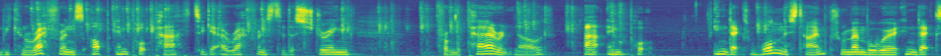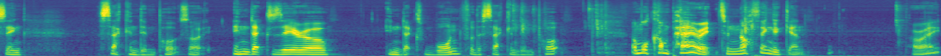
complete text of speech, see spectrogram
We can reference op input path to get a reference to the string from the parent node at input index one this time, because remember we're indexing the second input. So index zero, index one for the second input. And we'll compare it to nothing again. All right.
